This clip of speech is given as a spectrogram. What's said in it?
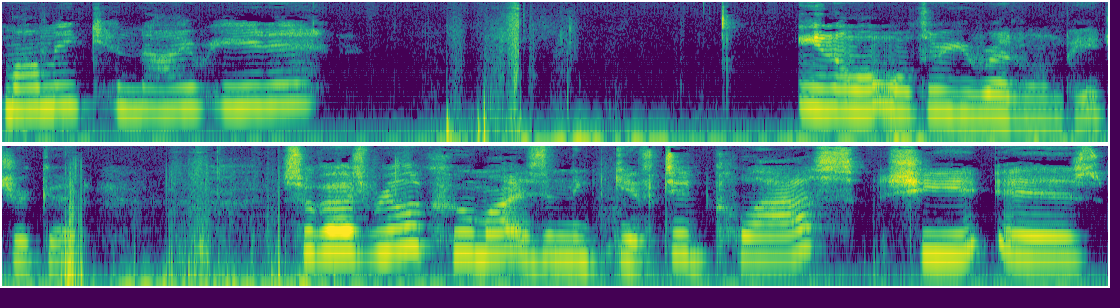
Mommy, can I read it? You know what, Walter? You read one page. You're good. So, guys, Rila Kuma is in the gifted class. She is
